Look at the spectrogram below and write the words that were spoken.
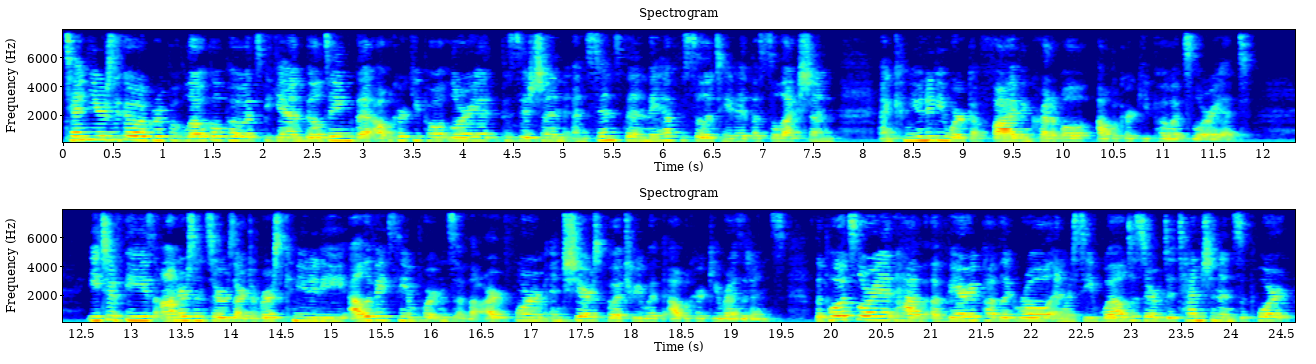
Ten years ago, a group of local poets began building the Albuquerque Poet Laureate position, and since then, they have facilitated the selection and community work of five incredible Albuquerque Poets Laureate. Each of these honors and serves our diverse community, elevates the importance of the art form, and shares poetry with Albuquerque residents. The Poets Laureate have a very public role and receive well-deserved attention and support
